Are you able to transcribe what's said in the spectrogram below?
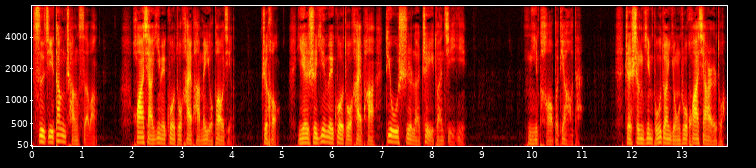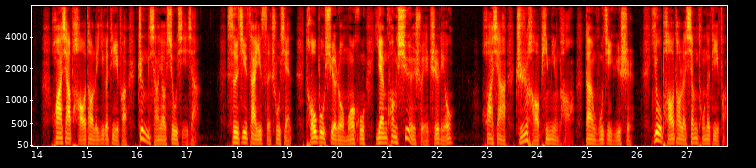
司机当场死亡。花夏因为过度害怕没有报警，之后也是因为过度害怕丢失了这段记忆。你跑不掉的。这声音不断涌入花夏耳朵，花夏跑到了一个地方，正想要休息一下，司机再一次出现，头部血肉模糊，眼眶血水直流，花夏只好拼命跑，但无济于事，又跑到了相同的地方。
